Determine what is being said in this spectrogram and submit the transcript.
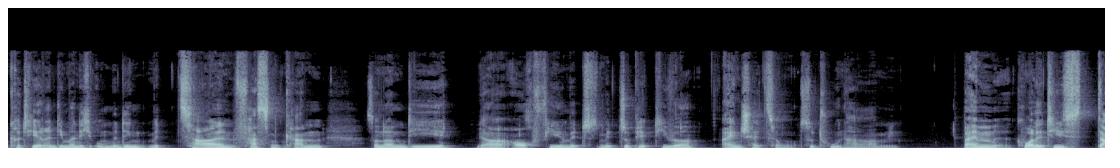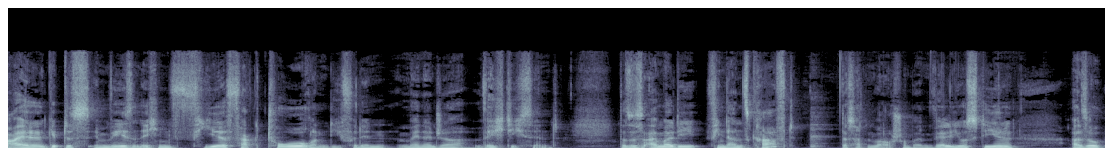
Kriterien, die man nicht unbedingt mit Zahlen fassen kann, sondern die ja auch viel mit, mit subjektiver Einschätzung zu tun haben. Beim Quality Style gibt es im Wesentlichen vier Faktoren, die für den Manager wichtig sind. Das ist einmal die Finanzkraft. Das hatten wir auch schon beim Value Stil. Also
